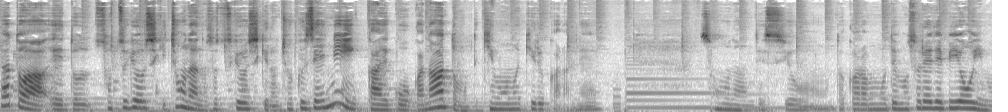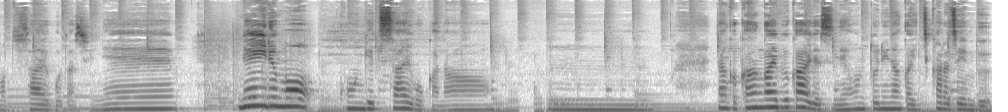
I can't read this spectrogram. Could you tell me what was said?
であとは、えーと、卒業式長男の卒業式の直前に1回行こうかなと思って着物着るからね。そうなんですよ。だからもうでもそれで美容院も最後だしね。ネイルも今月最後かな。うん。なんか感慨深いですね。本当になんか一から全部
